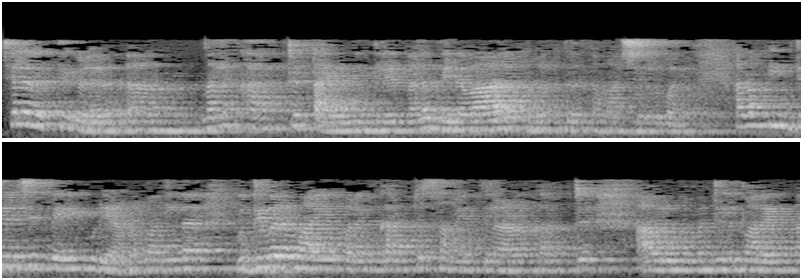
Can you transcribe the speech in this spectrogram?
ചില വ്യക്തികൾ നല്ല കറക്റ്റ് ടൈമിങ്ങിൽ നല്ല നിലവാരമുള്ള ചില തമാശകൾ പറയും. അത് നമുക്ക് ഇന്റലിജന്റ് വേയും കൂടിയാണ്. നല്ല ബുദ്ധിപരമായി പറയും കറക്റ്റ് സമയത്തിലാണ് കറക്റ്റ് ആ ഒരു മൊമെന്റിൽ പറയുന്ന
